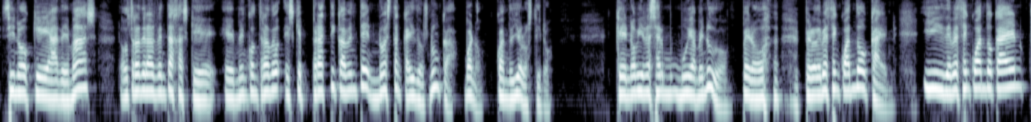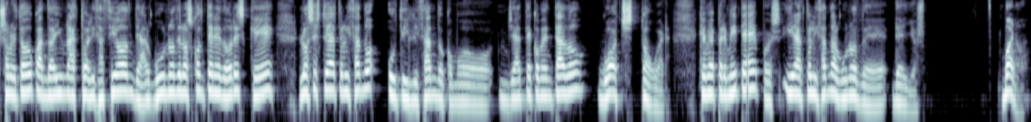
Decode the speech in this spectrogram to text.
sino que además, otra de las ventajas que eh, me he encontrado es que prácticamente no están caídos nunca. Bueno, cuando yo los tiro que no viene a ser muy a menudo, pero, pero de vez en cuando caen. Y de vez en cuando caen, sobre todo cuando hay una actualización de alguno de los contenedores que los estoy actualizando utilizando, como ya te he comentado, Watchtower, que me permite pues, ir actualizando algunos de, de ellos. Bueno,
